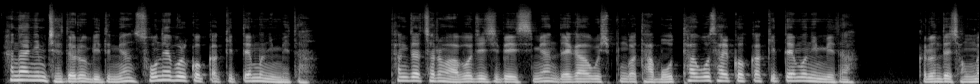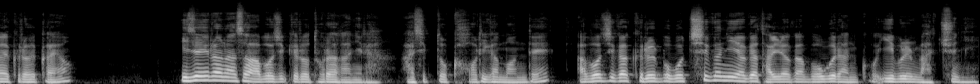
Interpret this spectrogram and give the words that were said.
하나님 제대로 믿으면 손해볼 것 같기 때문입니다. 탕자처럼 아버지 집에 있으면 내가 하고 싶은 거 다 못하고 살 것 같기 때문입니다. 그런데 정말 그럴까요? 이제 일어나서 아버지께로 돌아가니라. 아직도 거리가 먼데 아버지가 그를 보고 측은히 여겨 달려가 목을 안고 입을 맞추니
